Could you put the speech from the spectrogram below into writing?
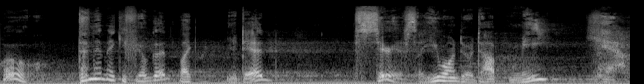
Whoa, doesn't that make you feel good? Like, you did? Seriously, you wanted to adopt me? Yeah.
